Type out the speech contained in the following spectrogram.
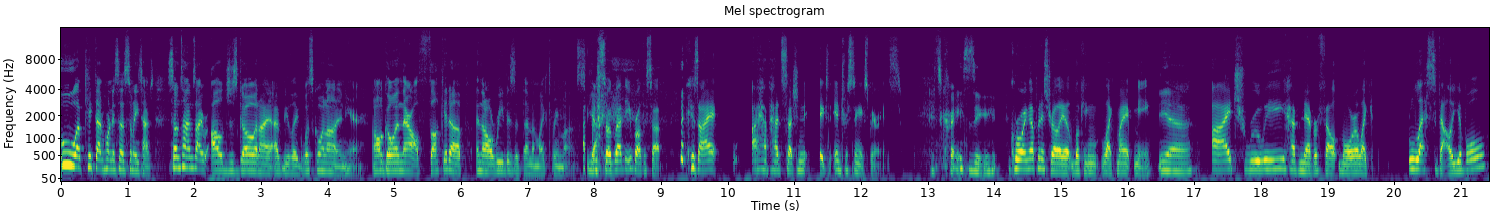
Ooh, I've kicked that hornet's nest so many times. Sometimes I, I'll just go and I, I'd be like, "What's going on in here?" And I'll go in there, I'll fuck it up, and then I'll revisit them in like three months. Yeah, I'm so glad that you brought this up because I I have had such an ex- interesting experience it's crazy. growing up in Australia, looking like my me. Yeah, I truly have never felt more like less valuable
